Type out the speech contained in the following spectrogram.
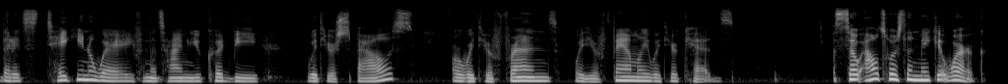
that it's taking away from the time you could be with your spouse or with your friends, with your family, with your kids. So outsource and make it work.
